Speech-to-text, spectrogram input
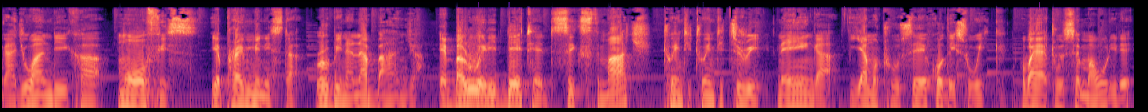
ng'agiwandiika mu offisi ye prime minister robin anabanja ebbaluwa eri dated 6th march 2023 naye nga yamutuuseeko this week oba yatuuse mu mawulire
